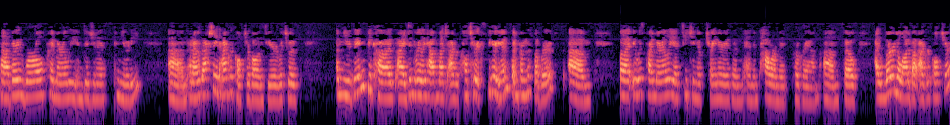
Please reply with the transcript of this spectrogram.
uh, very rural, primarily indigenous community. Um, and I was actually an agriculture volunteer, which was amusing because I didn't really have much agriculture experience. I'm from the suburbs. Um, but it was primarily a teaching of trainers and, and empowerment program. Um, so I learned a lot about agriculture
